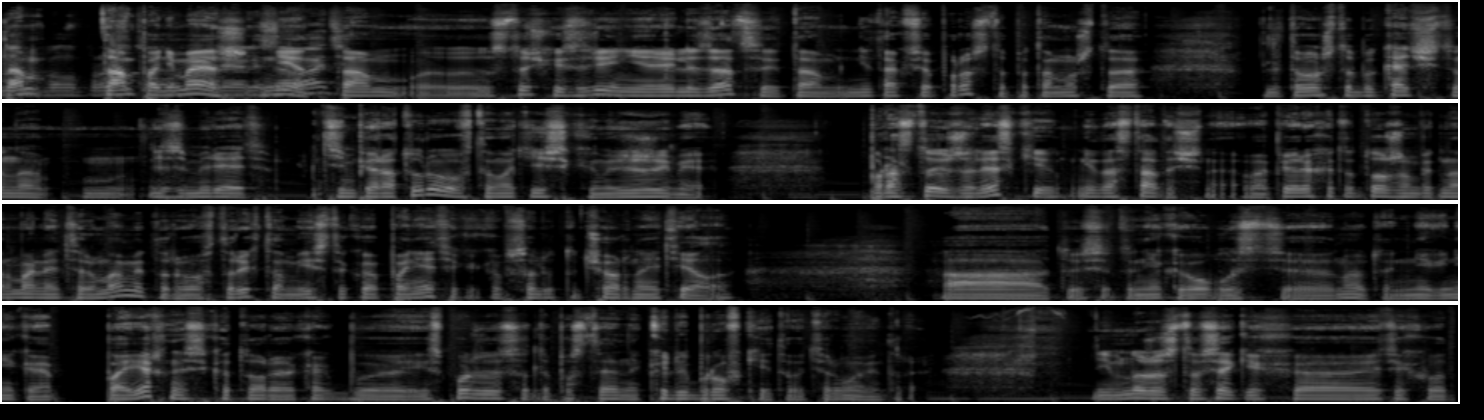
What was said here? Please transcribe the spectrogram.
Там, было просто там понимаешь, нет, там э, с точки зрения реализации там не так все просто, потому что для того, чтобы качественно измерять температуру в автоматическом режиме, простой железки недостаточно. Во-первых, это должен быть нормальный термометр, во-вторых, там есть такое понятие, как абсолютно черное тело. А, то есть это некая область, э, ну, это не- некая поверхность, которая как бы используется для постоянной калибровки этого термометра. И множество всяких э, этих вот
